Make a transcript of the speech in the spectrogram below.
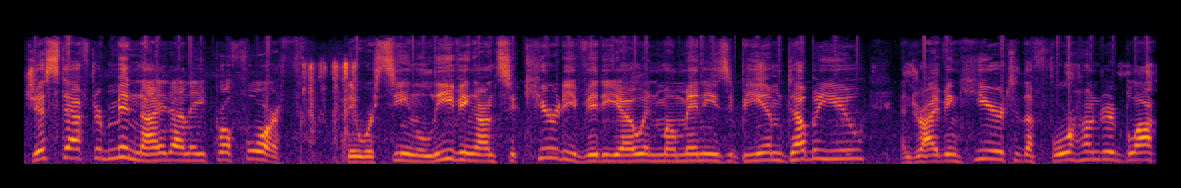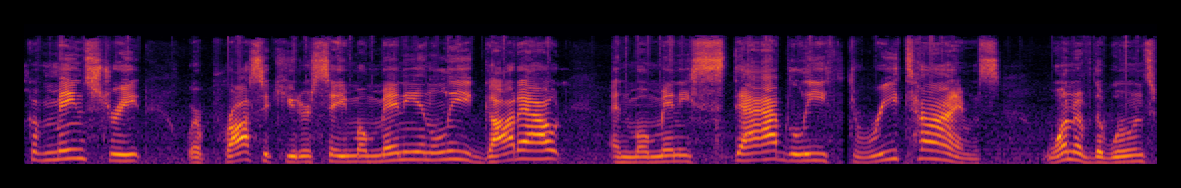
just after midnight on April 4th. They were seen leaving on security video in Momeni's BMW and driving here to the 400 block of Main Street, where prosecutors say Momeni and Lee got out and Momeni stabbed Lee three times, one of the wounds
